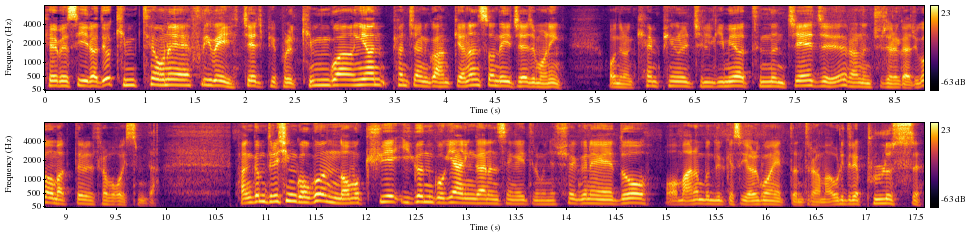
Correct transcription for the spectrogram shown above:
KBS 2라디오 김태훈의 Freeway 재즈피플 김광현 편집장과 함께하는 Sunday Jazz Morning 오늘은 캠핑을 즐기며 듣는 재즈라는 주제를 가지고 음악들 들어보고 있습니다. 방금 들으신 곡은 너무 귀에 익은 곡이 아닌가 하는 생각이 드는군요. 최근에도 어, 많은 분들께서 열광했던 드라마 우리들의 블루스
